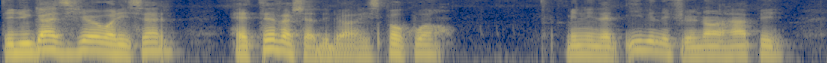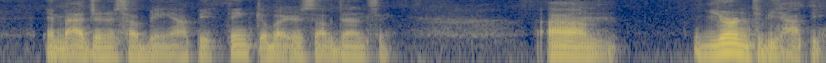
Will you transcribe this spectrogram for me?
Did you guys hear what he said? He spoke well. Meaning that even if you're not happy, imagine yourself being happy. Think about yourself dancing. Um, yearn to be happy.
